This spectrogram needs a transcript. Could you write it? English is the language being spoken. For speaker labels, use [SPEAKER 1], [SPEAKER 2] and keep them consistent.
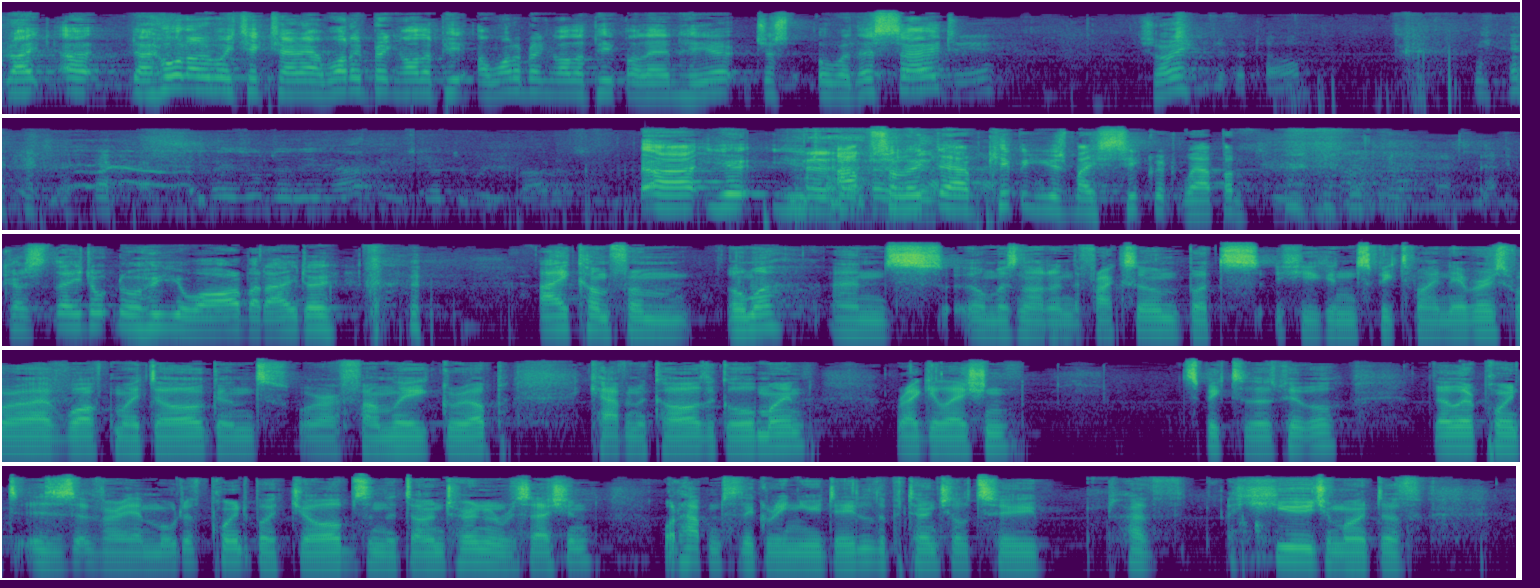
[SPEAKER 1] Right, uh, now hold on, wait, Terry. I want to bring other people. I want to bring other people in here, just over this side. Sorry. Uh, you, you absolutely. I'm keeping you as my secret weapon because they don't know who you are, but I do.
[SPEAKER 2] I come from Omagh, and Omagh's not in the frack zone, but if you can speak to my neighbours where I've walked my dog and where our family grew up, Cavanagh, the gold mine, regulation, speak to those people. The other point is a very emotive point about jobs and the downturn and recession. What happened to the Green New Deal? The potential to have a huge amount of,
